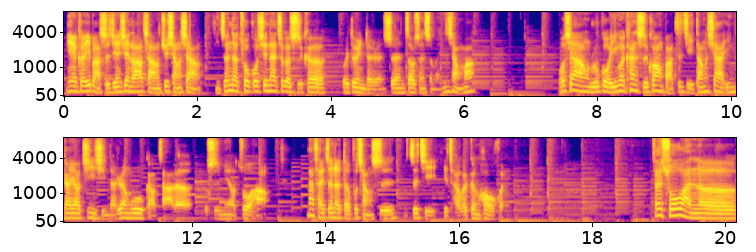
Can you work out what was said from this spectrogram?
你也可以把时间线拉长，去想想，你真的错过现在这个时刻，会对你的人生造成什么影响吗？我想，如果因为看实况把自己当下应该要进行的任务搞砸了，或是没有做好，那才真的得不偿失，你自己也才会更后悔。在说完了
